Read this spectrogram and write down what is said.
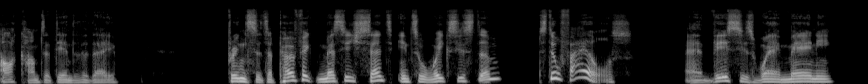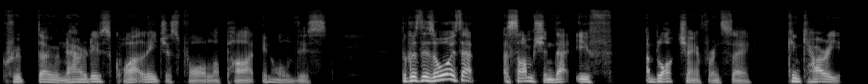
outcomes at the end of the day. For instance, a perfect message sent into a weak system still fails. And this is where many crypto narratives quietly just fall apart in all of this. Because there's always that assumption that if a blockchain, for instance, can carry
